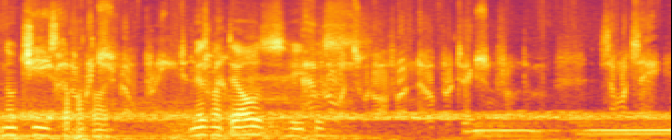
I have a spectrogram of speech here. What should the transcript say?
Não tinha escapatória. Mesmo até os ricos. influence would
